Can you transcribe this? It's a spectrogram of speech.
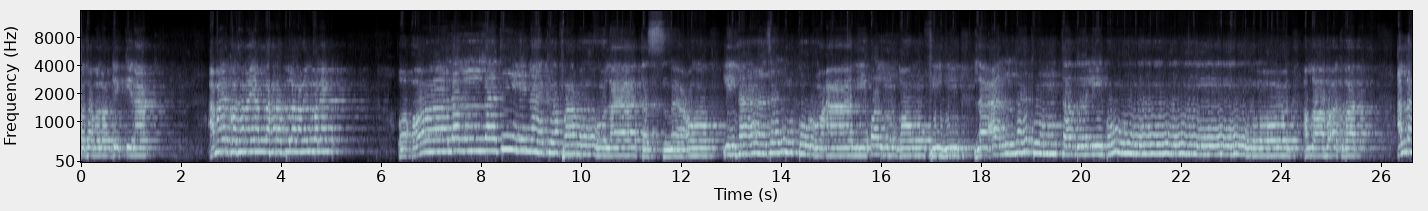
কথা বলুন ঠিক কিনা? আমার কথা নাই, আল্লাহ রাব্বুল আলামিন বলেন وقال الذين كفروا لا تسمعوا لهذا القرآن والغوا فيه لعلكم تغلبون الله أكبر আল্লাহ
